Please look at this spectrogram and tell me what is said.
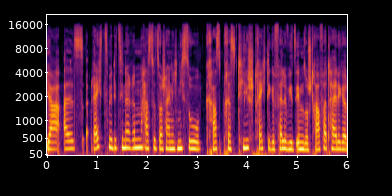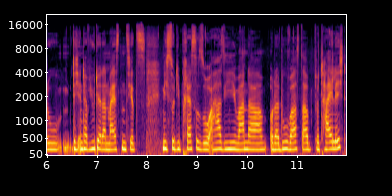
Ja, als Rechtsmedizinerin hast du jetzt wahrscheinlich nicht so krass prestigeträchtige Fälle wie jetzt eben so Strafverteidiger. Du dich interviewt ja dann meistens jetzt nicht so die Presse, so, ah, sie waren da oder du warst da beteiligt.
